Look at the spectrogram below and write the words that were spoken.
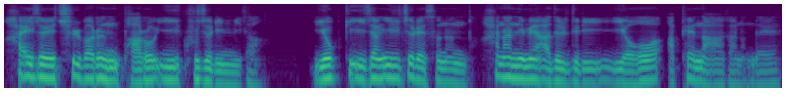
하이저의 출발은 바로 이 구절입니다. 욥기 2장 1절에서는 하나님의 아들들이 여호와 앞에 나아가는데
